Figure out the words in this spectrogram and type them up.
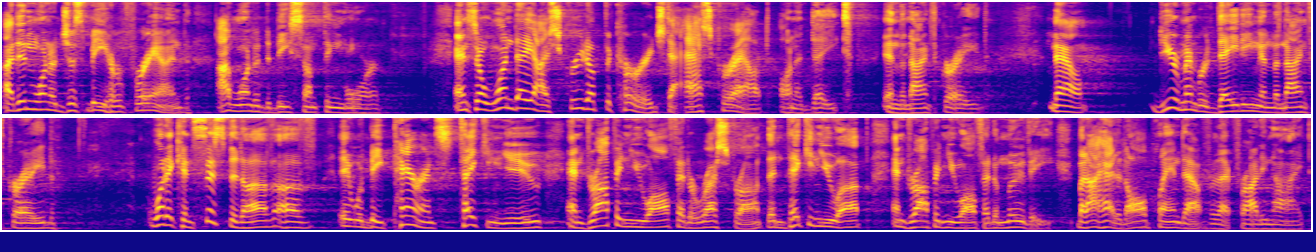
I didn't want to just be her friend. I wanted to be something more. And so one day I screwed up the courage to ask her out on a date in the ninth grade. Now, do you remember dating in the ninth grade? What it consisted of, of it would be parents taking you and dropping you off at a restaurant, then picking you up and dropping you off at a movie. But I had it all planned out for that Friday night.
